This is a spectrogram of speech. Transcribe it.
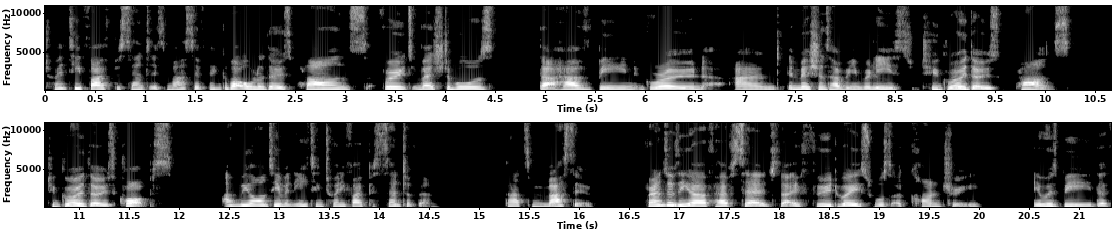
25% is massive. Think about all of those plants, fruit, vegetables that have been grown and emissions have been released to grow those plants, to grow those crops. And we aren't even eating 25% of them. That's massive. Friends of the Earth have said that if food waste was a country, it would be the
